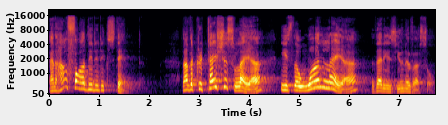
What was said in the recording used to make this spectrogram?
And how far did it extend? Now, the Cretaceous layer is the one layer that is universal.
